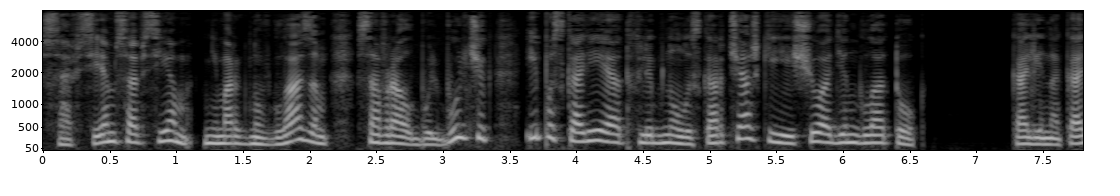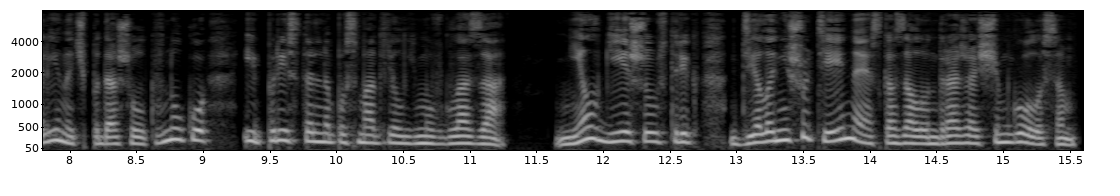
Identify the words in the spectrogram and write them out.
«Совсем-совсем», — не моргнув глазом, соврал Бульбульчик и поскорее отхлебнул из корчашки еще один глоток. Калина Калиныч подошел к внуку и пристально посмотрел ему в глаза — «Не лги, Шустрик, дело не шутейное», — сказал он дрожащим голосом.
